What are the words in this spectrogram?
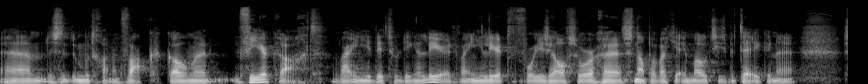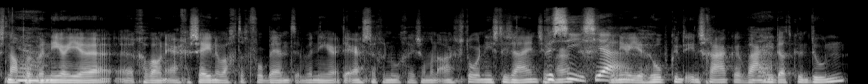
Ehm, dus er moet gewoon een vak komen, veerkracht, waarin je dit soort dingen leert. Waarin je leert voor jezelf zorgen, snappen wat je emoties betekenen. Snappen Ja. wanneer je eh, gewoon ergens zenuwachtig voor bent en wanneer het ernstig genoeg is om een angststoornis te zijn. Zeg maar. precies, ja. Wanneer je hulp kunt inschakelen, waar Ja. je dat kunt doen.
